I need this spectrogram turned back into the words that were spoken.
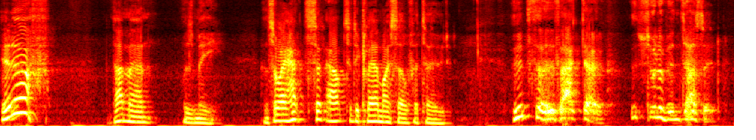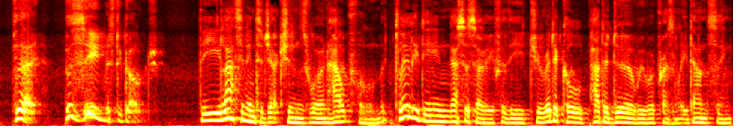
Enough! That man was me, and so I had set out to declare myself a toad. Ipso facto, it should have been tacit. Play. Proceed, Mr. Gulch. The Latin interjections were unhelpful, but clearly deemed necessary for the juridical pas de deux we were presently dancing.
